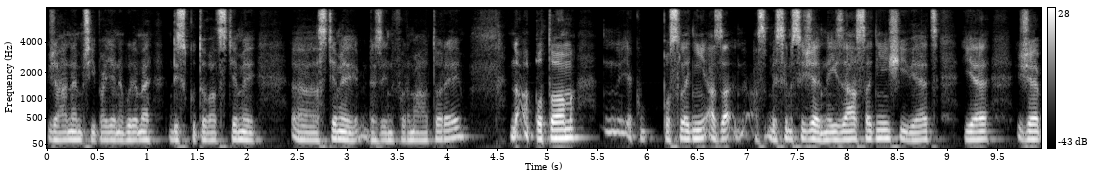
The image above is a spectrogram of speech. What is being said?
v žádném případě nebudeme diskutovat s těmi, eh, s těmi dezinformátory. No a potom, jako poslední a, za, a myslím si, že nejzásadnější věc je, že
